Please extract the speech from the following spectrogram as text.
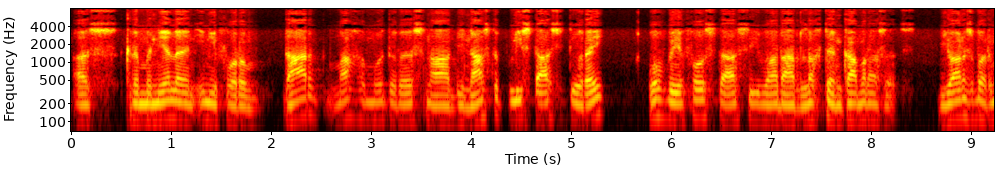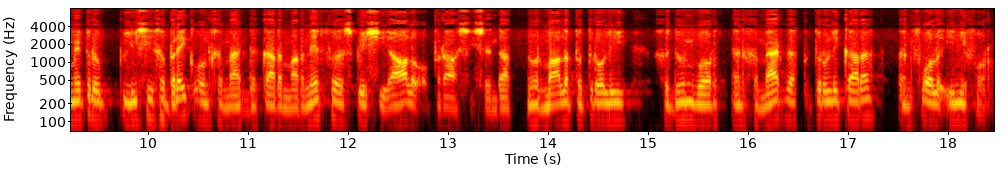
as kriminele in uniform. Daar mag 'n motoris na die naaste polisiestasie toe ry of by 'n volstasie waar daar ligte en kameras is. Die Johannesburg Metropolisie gebruik ongemerkte karre maar net vir spesiale operasies en dat normale patrollie gedoen word in gemerkte patrolliekarre in volle uniform.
